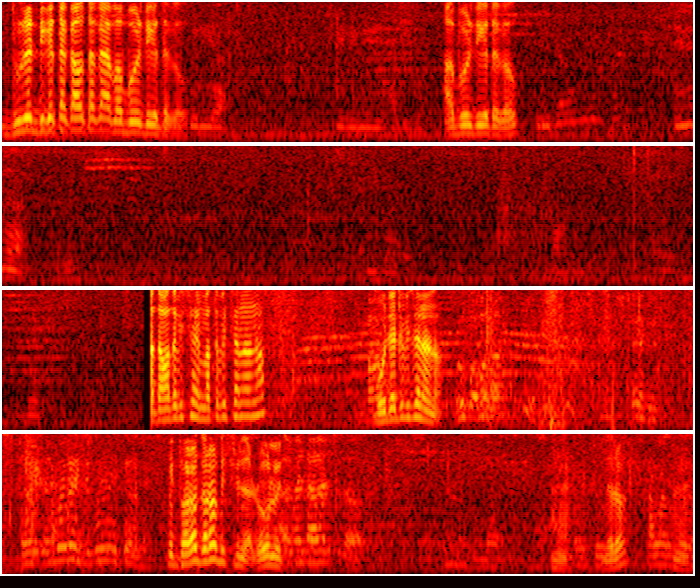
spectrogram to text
দূরের দিকে তাকাও তাকাও, আবার বইয়ের দিকে তাকাও। আর বইয়ের দিকে তাকাও। মাথা মাথা পিছনে মাথা পিছনে আনো। বইটা একটু পিছনে আনো। ধরো ধরো, বিসমিল্লাহ রোল হচ্ছে হ্যাঁ ধরো। হ্যাঁ।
